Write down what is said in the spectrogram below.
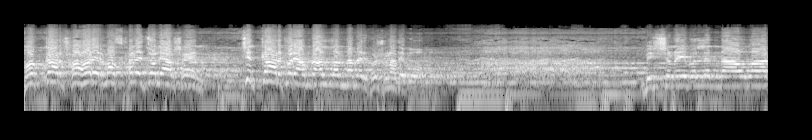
মক্কার শহরের মাঝখানে চলে আসেন। চিৎকার করে আমরা আল্লাহর নামের ঘোষণা দেব। নেই বললেন, না ওমর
